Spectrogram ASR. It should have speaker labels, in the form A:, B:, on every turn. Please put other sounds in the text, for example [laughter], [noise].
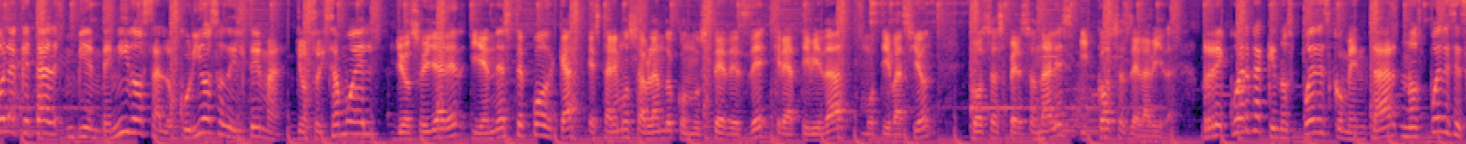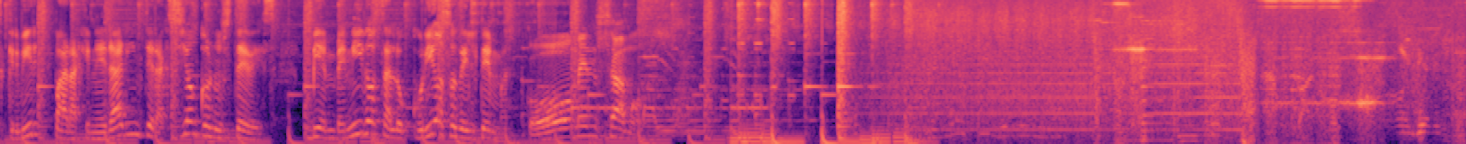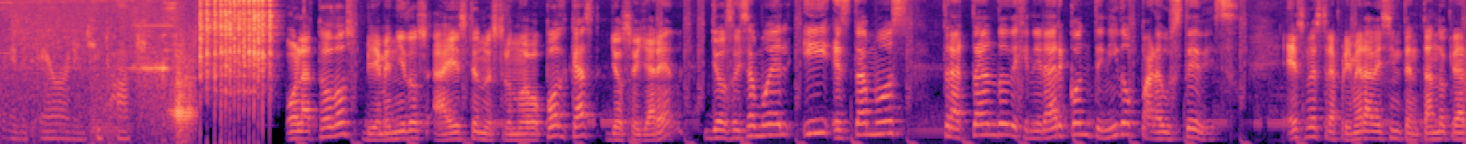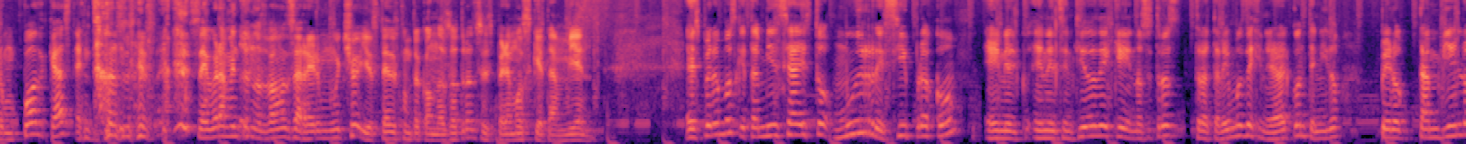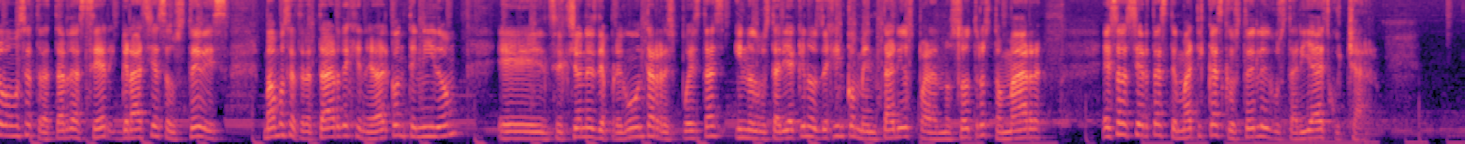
A: Hola, ¿qué tal? Bienvenidos a lo curioso del tema. Yo soy Samuel.
B: Yo soy Jared y en este podcast estaremos hablando con ustedes de creatividad, motivación, cosas personales y cosas de la vida.
A: Recuerda que nos puedes comentar, nos puedes escribir para generar interacción con ustedes. Bienvenidos a lo curioso del tema.
B: Comenzamos. Hola a todos, bienvenidos a este nuestro nuevo podcast. Yo soy Jared.
A: Yo soy Samuel y estamos tratando de generar contenido para ustedes.
B: Es nuestra primera vez intentando crear un podcast, [laughs] entonces seguramente nos vamos a reír mucho y ustedes junto con nosotros esperemos que también.
A: Esperemos que también sea esto muy recíproco en el, en el sentido de que nosotros trataremos de generar contenido pero también lo vamos a tratar de hacer gracias a ustedes. Vamos a tratar de generar contenido eh, en secciones de preguntas, respuestas y nos gustaría que nos dejen comentarios para nosotros tomar esas ciertas temáticas que a ustedes les gustaría escuchar.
